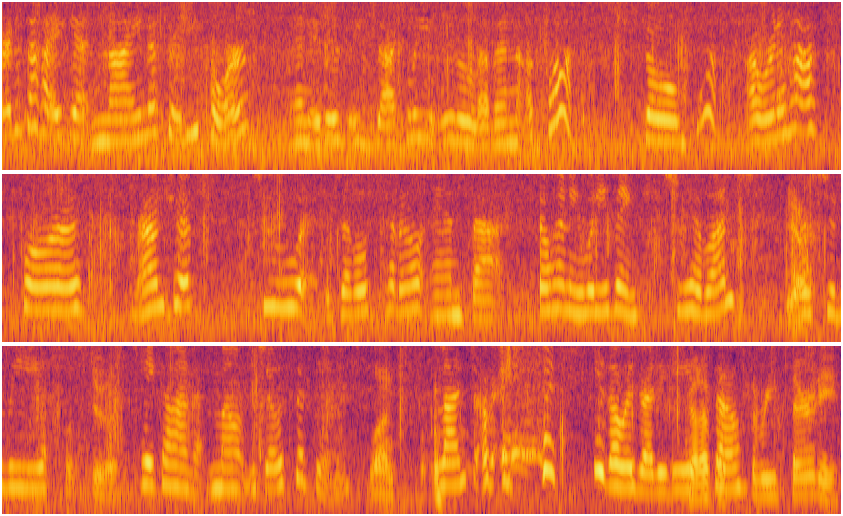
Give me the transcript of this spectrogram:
Started the hike at 9.34 and it is exactly 11 o'clock. So yeah, hour and a half for round trip to Devil's Kettle and back. So honey, what do you think? Should we have lunch? Yeah. Or should we Let's do it. take on Mount Josephine? Lunch. Lunch? Okay. He's always ready to eat. Got up so. at 3.30.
